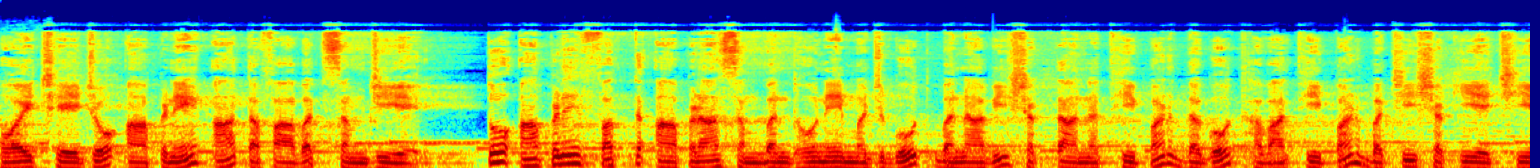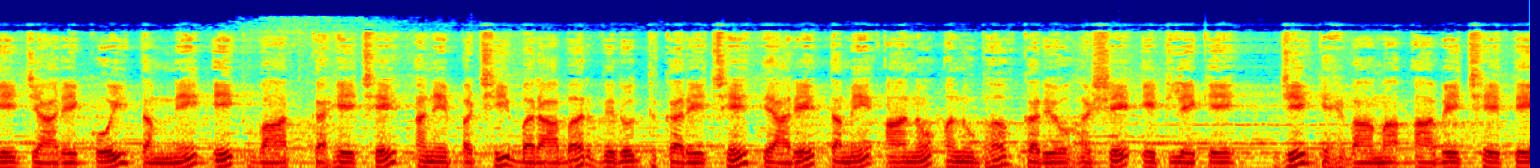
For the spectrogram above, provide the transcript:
હોય છે, જો આપણે આ તફાવત સમજીએ. તો આપણે ફક્ત આપણા સંબંધોને મજબૂત બનાવી શકતા નથી પણ દગો થવાથી પણ બચી શકીએ છીએ જ્યારે કોઈ તમને એક વાત કહે છે અને પછી બરાબર વિરુદ્ધ કરે છે ત્યારે તમે આનો અનુભવ કર્યો હશે એટલે કે જે કહેવામાં આવે છે તે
